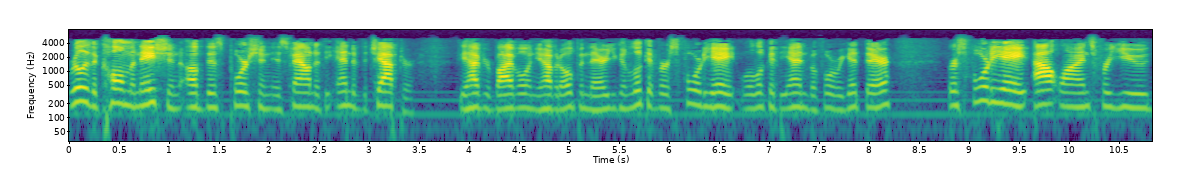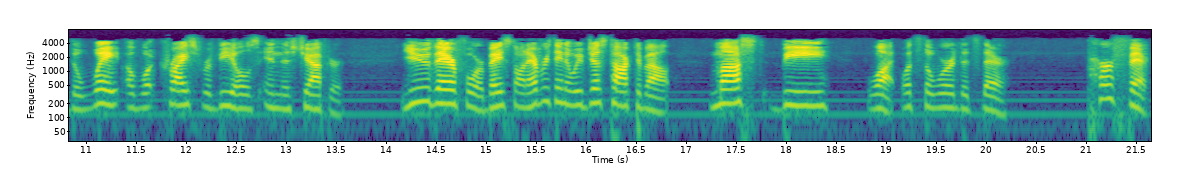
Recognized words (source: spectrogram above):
Really, the culmination of this portion is found at the end of the chapter. If you have your Bible and you have it open there, you can look at verse 48. We'll look at the end before we get there. Verse 48 outlines for you the weight of what Christ reveals in this chapter. You, therefore, based on everything that we've just talked about, must be what? What's the word that's there? Perfect.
